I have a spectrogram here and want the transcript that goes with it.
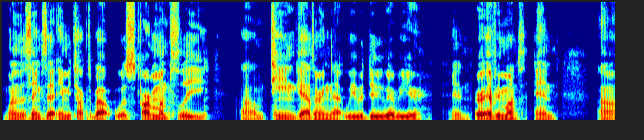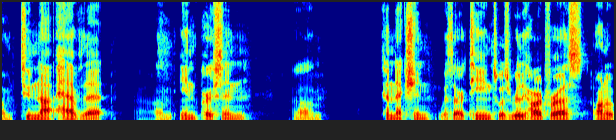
one of the things that Amy talked about was our monthly um, teen gathering that we would do every year and or every month, and um, to not have that um, in person um, connection with our teens was really hard for us on a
